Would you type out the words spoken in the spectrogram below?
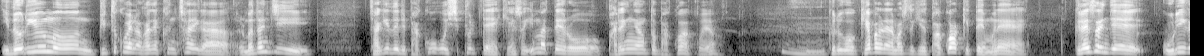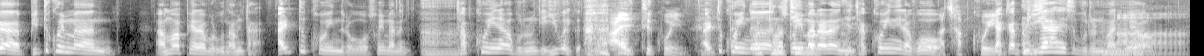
이더리움은 비트코인과 가장 큰 차이가 얼마든지 자기들이 바꾸고 싶을 때 계속 입맛대로 발행량도 바꿔왔고요. 그리고 개발자의 맛도 계속 바꿔왔기 때문에 그래서 이제 우리가 비트코인만 암호화폐라 부르고 나머지 다 altcoin이라고 소위 말하는 아. 잡코인이라고 부르는 게 이유가 있거든요. altcoin. altcoin은 소위 alternative. 말하는 이제 잡코인이라고 아 잡코인. 약간 비하해서 부르는 말이고요. 아.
